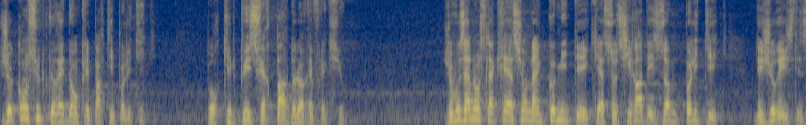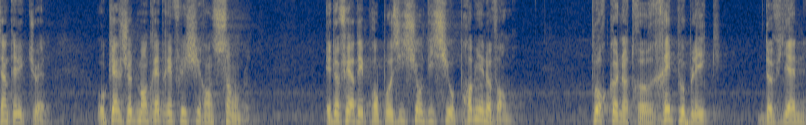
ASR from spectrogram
Je consulterai donc les partis politiques pour qu'ils puissent faire part de leurs réflexions. Je vous annonce la création d'un comité qui associera des hommes politiques, des juristes, des intellectuels, auxquels je demanderai de réfléchir ensemble et de faire des propositions d'ici au 1er novembre pour que notre République devienne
